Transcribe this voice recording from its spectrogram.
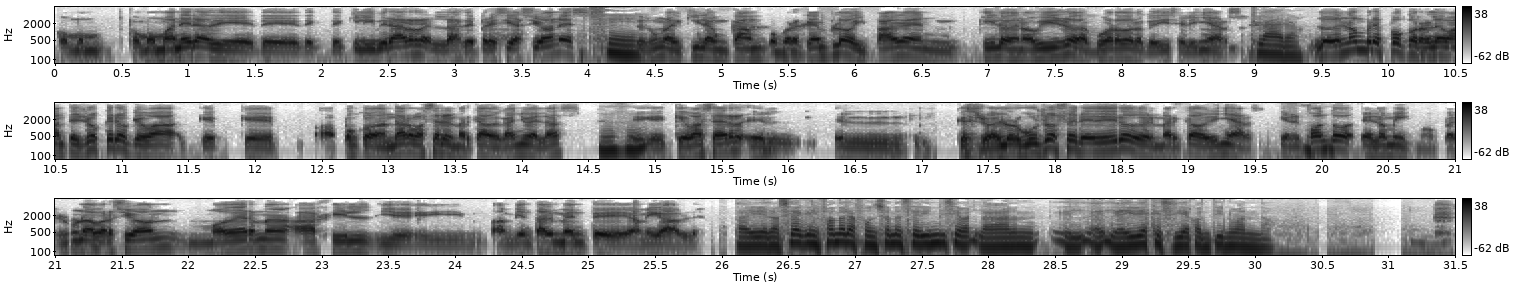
como, como manera de, de, equilibrar las depreciaciones. Entonces uno alquila un campo, por ejemplo, y paga en kilos de novillo de acuerdo a lo que dice Liniers. Claro. Lo del nombre es poco relevante. Yo creo que va que, que a poco de andar va a ser el mercado de cañuelas, eh, que va a ser el, el, qué sé yo, el orgulloso heredero del mercado de Liniers, que en el fondo es lo mismo, pero en una versión moderna, ágil y, ambientalmente amigable. Está bien, o sea que en el fondo la función de ser índice, la, la idea es que siga continuando.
